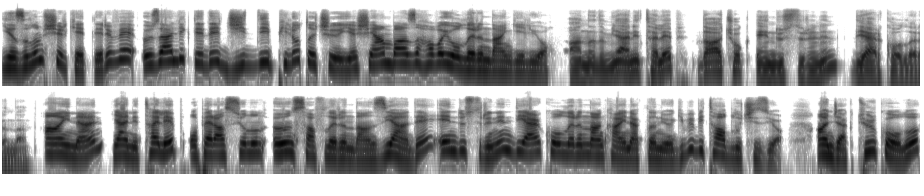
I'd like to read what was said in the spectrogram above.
yazılım şirketleri ve özellikle de ciddi pilot açığı yaşayan bazı hava yollarından geliyor. Anladım. Yani talep daha çok endüstrinin diğer kollarından. Aynen. Yani talep operasyonun ön saflarından ziyade endüstrinin diğer kollarından kaynaklanıyor gibi bir tablo çiziyor. Ancak Türkoğlu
